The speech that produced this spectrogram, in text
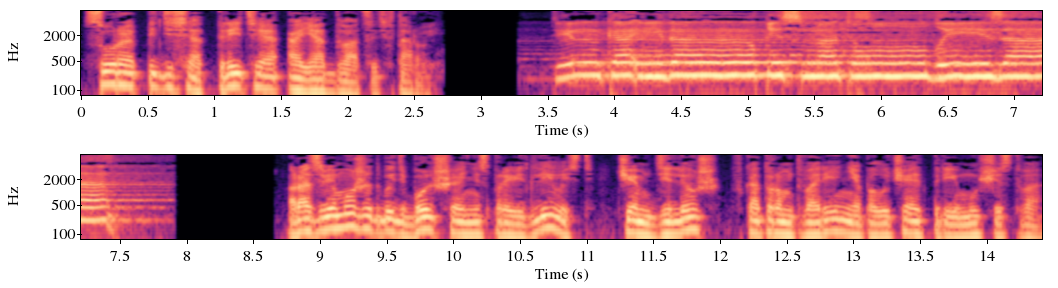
Сура 53, аят 22. Разве может быть большая несправедливость, чем дележ, в котором творение получает преимущество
